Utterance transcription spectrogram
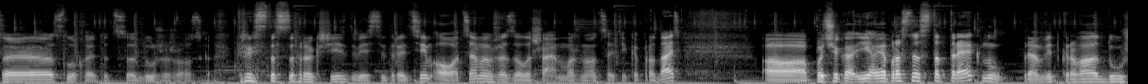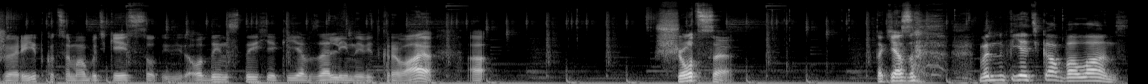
Це, слухайте, це дуже жорстко. 346, 237. О, це ми вже залишаємо. Можна оце тільки продати. А, почекай, я, я просто статрек, ну, прям відкриваю дуже рідко. Це, мабуть, кейс один з тих, які я взагалі не відкриваю. А... Що це? Так я за. У мене 5к баланс.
